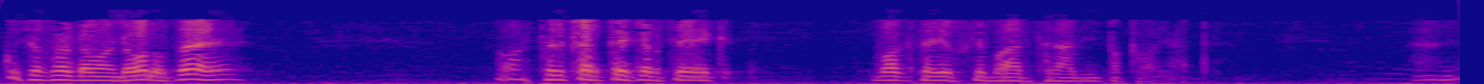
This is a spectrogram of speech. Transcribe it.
کچھ ایسا ڈوان ڈول ہوتا ہے اور پھر کرتے کرتے ایک وقت ہے، اس کے بعد پھر آدمی پکا ہو جاتا ہے۔ ہاں جی؟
